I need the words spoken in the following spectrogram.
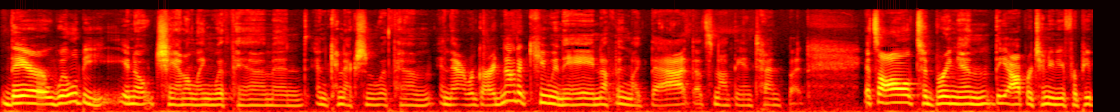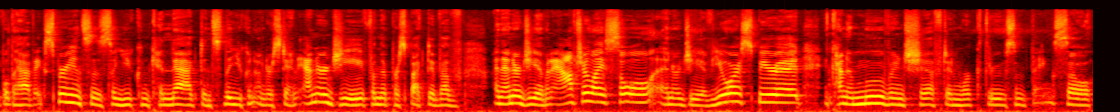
there will be, you know, channeling with him and, and connection with him in that regard. Not a Q&A, nothing like that. That's not the intent, but it's all to bring in the opportunity for people to have experiences so you can connect and so that you can understand energy from the perspective of an energy of an afterlife soul, energy of your spirit, and kind of move and shift and work through some things. So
